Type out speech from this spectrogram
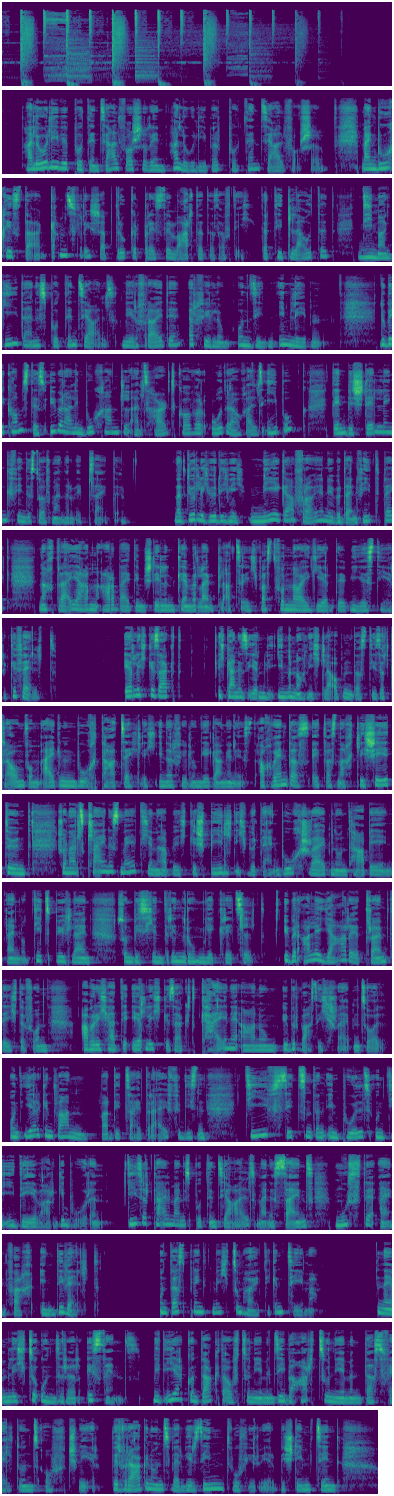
Hallo liebe Potenzialforscherin, hallo lieber Potenzialforscher. Mein Buch ist da, ganz frisch ab Druckerpresse, wartet es auf dich. Der Titel lautet Die Magie deines Potenzials, mehr Freude, Erfüllung und Sinn im Leben. Du bekommst es überall im Buchhandel als Hardcover oder auch als E-Book. Den Bestelllink findest du auf meiner Webseite. Natürlich würde ich mich mega freuen über dein Feedback. Nach drei Jahren Arbeit im stillen Kämmerlein platze ich fast vor Neugierde, wie es dir gefällt. Ehrlich gesagt, ich kann es irgendwie immer noch nicht glauben, dass dieser Traum vom eigenen Buch tatsächlich in Erfüllung gegangen ist. Auch wenn das etwas nach Klischee tönt. Schon als kleines Mädchen habe ich gespielt, ich würde ein Buch schreiben und habe in ein Notizbüchlein so ein bisschen drin rumgekritzelt. Über alle Jahre träumte ich davon, aber ich hatte ehrlich gesagt keine Ahnung, über was ich schreiben soll. Und irgendwann war die Zeit reif für diesen tief sitzenden Impuls und die Idee war geboren. Dieser Teil meines Potenzials, meines Seins musste einfach in die Welt. Und das bringt mich zum heutigen Thema, nämlich zu unserer Essenz. Mit ihr Kontakt aufzunehmen, sie wahrzunehmen, das fällt uns oft schwer. Wir fragen uns, wer wir sind, wofür wir bestimmt sind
